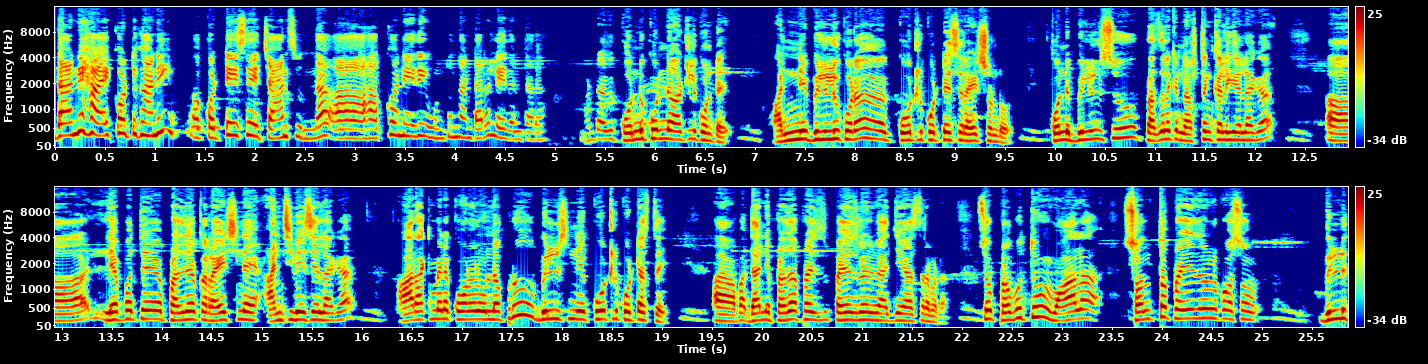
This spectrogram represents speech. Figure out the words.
దాన్ని హైకోర్టు కానీ కొట్టేసే ఛాన్స్ ఉందా? ఆ హక్కు అనేది ఉంటుందంటారా లేదంటారా? అంటే అవి కొన్ని కొన్ని ఆటలకు ఉంటాయి అన్ని బిల్లులు కూడా కోర్టులు కొట్టేసే రైట్స్ ఉండవు. కొన్ని బిల్లుస్ ప్రజలకి నష్టం కలిగేలాగా ఆ, లేకపోతే ప్రజల యొక్క రైట్స్ని అణిచివేసేలాగా ఆ రకమైన కోణంలో ఉన్నప్పుడు బిల్లుస్ని కోర్టులు కొట్టేస్తాయి. ఆ, దాన్ని ప్రజా ప్రయోజనాలు వ్యాజ్యం చేస్తారన్నమాట. సో ప్రభుత్వం వాళ్ళ సొంత ప్రయోజనాల కోసం బిల్లు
